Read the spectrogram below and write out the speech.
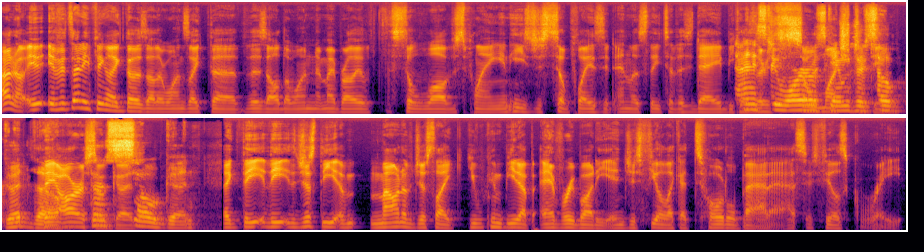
I don't know. If, if it's anything like those other ones, like the the Zelda one, and my brother still loves playing, and he's just still plays it endlessly to this day because Dynasty there's Warriors so much games to are do. so good though. They are so They're good. So good. Like the the just the amount of just like you can beat up everybody and just feel like a total badass. It feels great.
